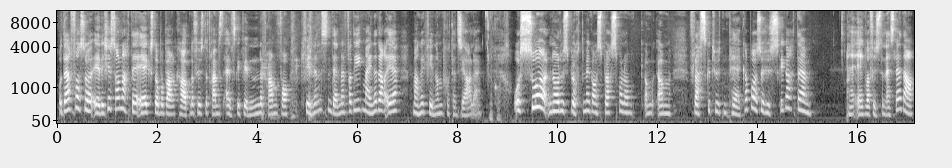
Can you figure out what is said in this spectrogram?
Og Derfor så er det ikke sånn at jeg står på barrikadene og først og fremst elsker kvinnene framfor kvinnens del, men fordi jeg mener det er mange kvinner med potensial. Og så, når du spurte meg om spørsmål om, om, om flasketuten peker på, så husker jeg at eh, jeg var første nestleder.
